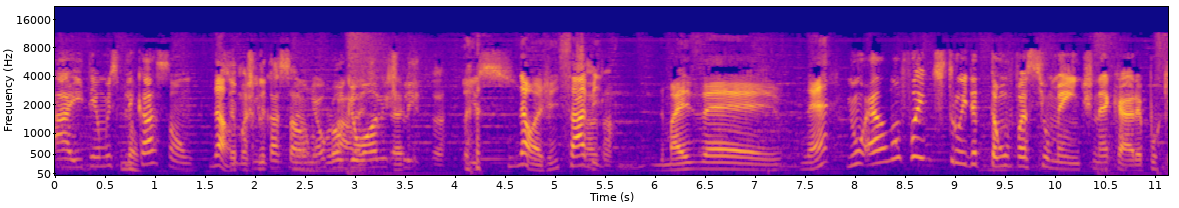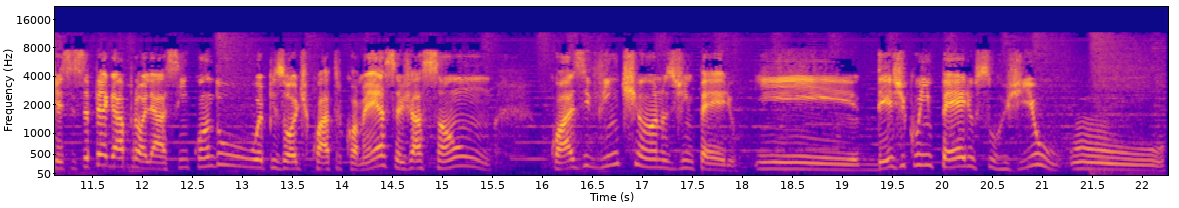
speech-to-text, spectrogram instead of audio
Aí tem uma explicação. Não, Tem uma explicação. Não, é o Rogue pai, One é. explica. Isso. não, a gente sabe. Ah, tá. Mas é. né? Não, ela não foi destruída tão facilmente, né, cara? Porque se você pegar pra olhar assim, quando o episódio 4 começa, já são quase 20 anos de Império. E desde que o Império surgiu, o.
